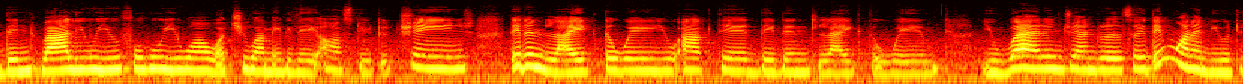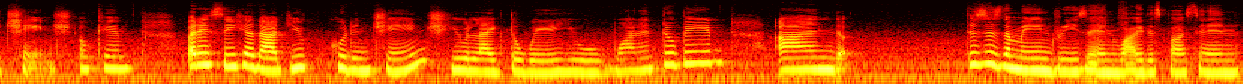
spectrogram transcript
didn't value you for who you are what you are maybe they asked you to change. They didn't like the way you acted. They didn't like the way you were in general. So they wanted you to change okay? But i see here that you couldn't change. You like the way you wanted to be. And this is the main reason why this person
